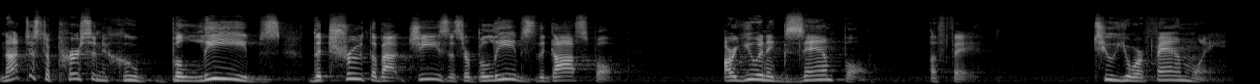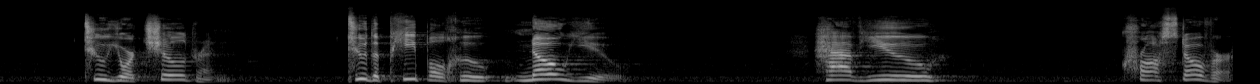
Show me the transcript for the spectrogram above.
Not just a person who believes the truth about Jesus or believes the gospel. Are you an example of faith to your family, to your children, to the people who know you? Have you crossed over?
